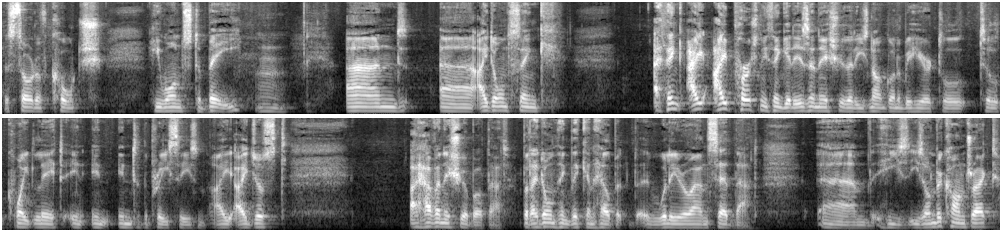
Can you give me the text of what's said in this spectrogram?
the sort of coach he wants to be. Mm. And uh, I don't think. I think I, I personally think it is an issue that he's not going to be here till till quite late in, in into the preseason. I, I just I have an issue about that, but I don't think they can help it. Uh, Willie Ruane said that. Um, he's he's under contract.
